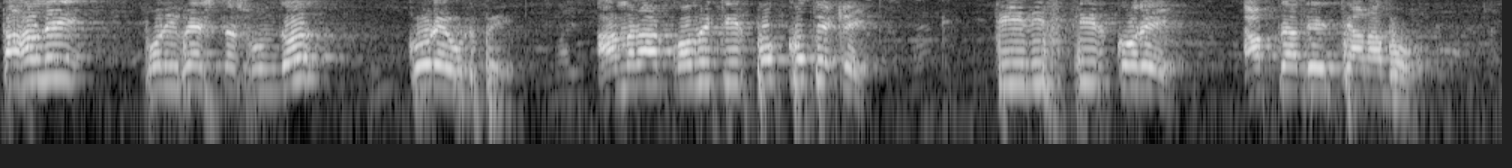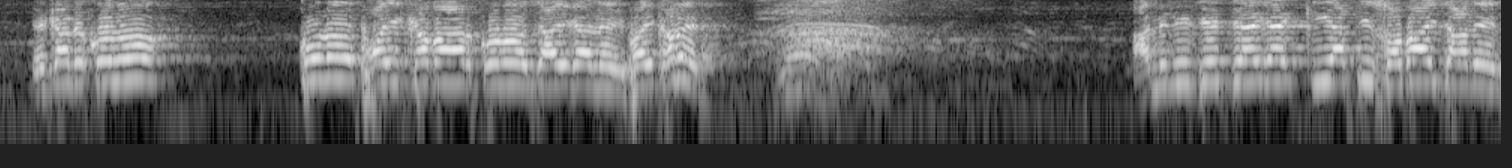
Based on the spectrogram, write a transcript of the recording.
তাহলে পরিবেশটা সুন্দর গড়ে উঠবে। আমরা কমিটির পক্ষ থেকে তিন স্থির করে আপনাদের জানাব। এখানে কোনো কোনো ভয় খাবার কোনো জায়গা নেই। ভয় খাবেন? আমি নিজের জায়গায় কি আছি সবাই জানেন।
